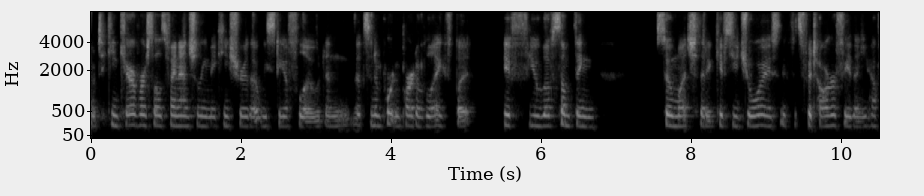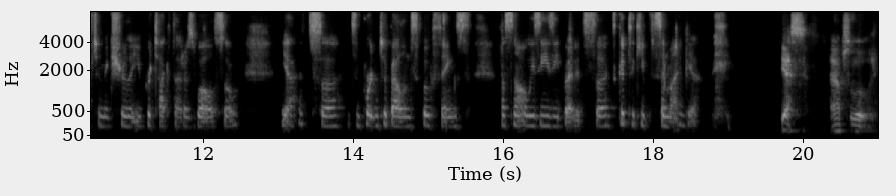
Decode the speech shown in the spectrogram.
know, taking care of ourselves financially, making sure that we stay afloat, and that's an important part of life. But if you love something so much that it gives you joy, if it's photography, then you have to make sure that you protect that as well. So, yeah, it's uh, it's important to balance both things. That's not always easy, but it's uh, it's good to keep this in mind. Yeah. yes, absolutely.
